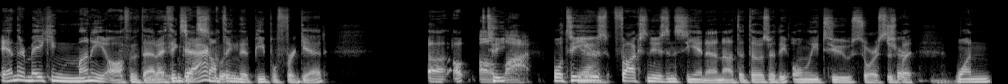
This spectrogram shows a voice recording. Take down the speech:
and they're making money off of that. I think that's something that people forget. Uh, A to, lot. Well, to Yeah. use Fox News and CNN, not that those are the only two sources, Sure. but one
